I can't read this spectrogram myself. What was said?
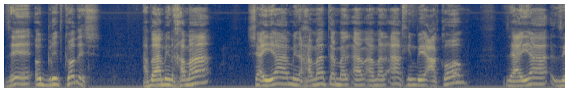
זה עוד ברית קודש. אבל המלחמה שהיה מנחמת המל... המלאכים ביעקב, זה היה, זה,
